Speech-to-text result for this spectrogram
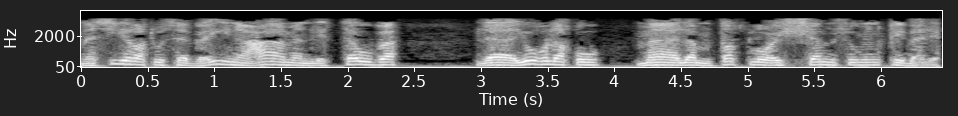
مسيرة سبعين عاما للتوبة لا يغلق ما لم تطلع الشمس من قبله.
